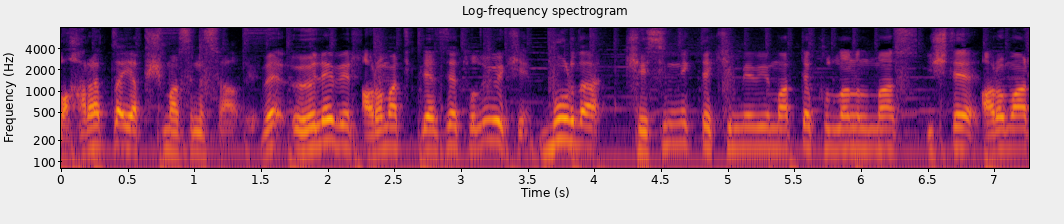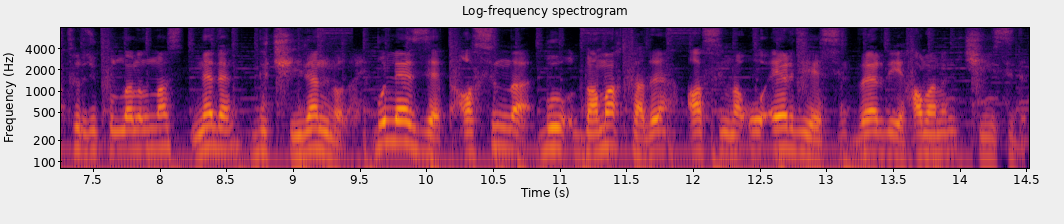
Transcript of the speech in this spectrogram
baharatla yapışmasını sağlıyor. Ve öyle bir aromatik lezzet oluyor ki burada kesinlikle kimyevi madde kullanılmaz. işte aroma artırıcı kullanılmaz. Neden? Bu çiğden dolayı. Bu lezzet aslında bu damak tadı aslında o erciyesin verdiği havanın çiğsidir.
